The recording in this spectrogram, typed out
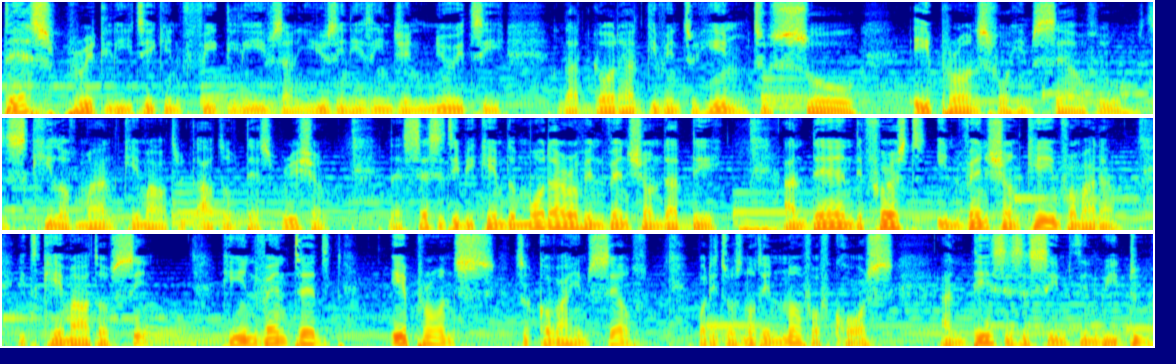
desperately taking fig leaves and using his ingenuity that God had given to him to sew aprons for himself. Ooh, the skill of man came out out of desperation. Necessity became the mother of invention that day. And then the first invention came from Adam. It came out of sin. He invented aprons to cover himself, but it was not enough, of course. And this is the same thing we do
